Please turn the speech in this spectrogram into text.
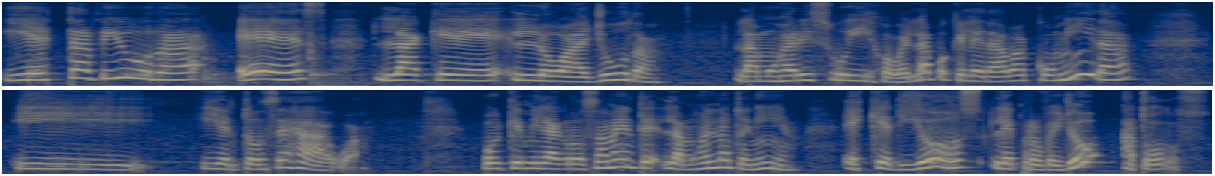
Y esta viuda es la que lo ayuda, la mujer y su hijo, ¿verdad? Porque le daba comida y, y entonces agua. Porque milagrosamente la mujer no tenía. Es que Dios le proveyó a todos.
